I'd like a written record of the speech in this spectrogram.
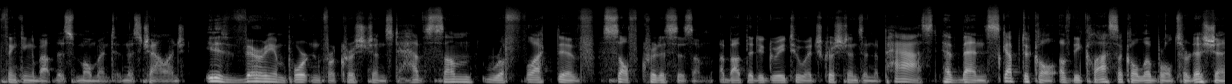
thinking about this moment and this challenge, it is very important for Christians to have some reflective self criticism about the degree to which Christians in the past have been skeptical of the classical liberal tradition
